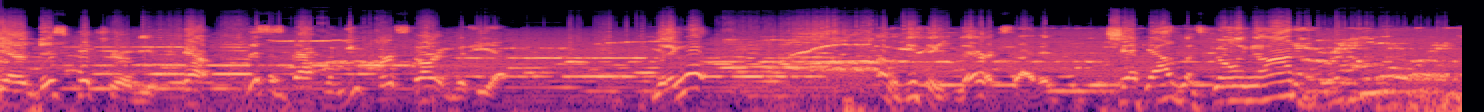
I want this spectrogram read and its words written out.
share this picture of you. Now, this is back when you first started with EF. Getting it? Oh, you think they're excited. Check out what's going on around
